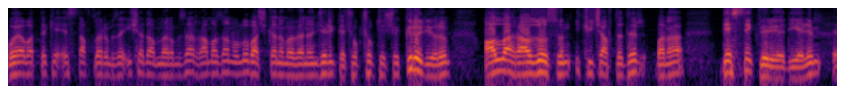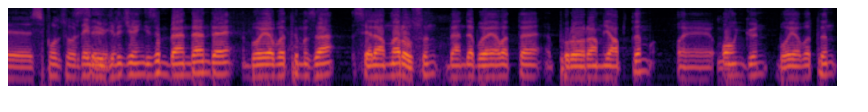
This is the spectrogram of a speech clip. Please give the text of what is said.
Boyabat'taki esnaflarımıza, iş adamlarımıza, Ramazanoğlu başkanıma ben öncelikle çok çok teşekkür ediyorum. Allah razı olsun. 2-3 haftadır bana destek veriyor diyelim. Ee, sponsor demeyelim. Sevgili Cengiz'im benden de Boyabat'ımıza selamlar olsun. Ben de Boyabat'ta program yaptım. Ee, 10 gün Boyabat'ın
